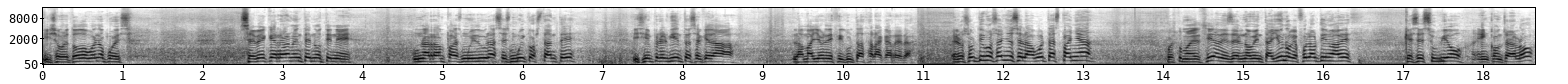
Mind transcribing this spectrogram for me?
Y sobre todo, bueno, pues se ve que realmente no tiene unas rampas muy duras, es muy constante y siempre el viento es el que da la mayor dificultad a la carrera. En los últimos años en la Vuelta a España, pues como decía, desde el 91, que fue la última vez que se subió en contrarreloj,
